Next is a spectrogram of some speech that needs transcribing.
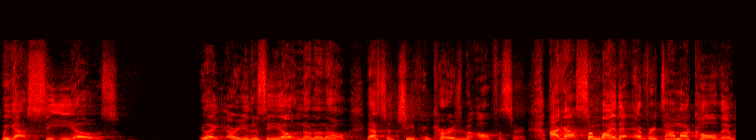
we got CEOs. You're like, are you the CEO? No, no, no. That's the chief encouragement officer. I got somebody that every time I call them,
